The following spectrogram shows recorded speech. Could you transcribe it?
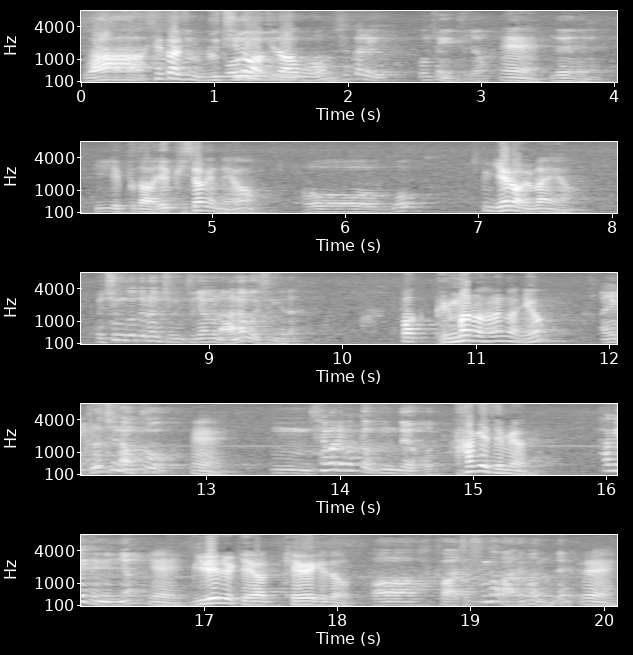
와, 색깔 좀 lutino 어, 같기도 하고. 색깔이 엄청 이쁘죠. 예. 네. 이- 예쁘다. 얘 비싸겠네요. 어뭐 그럼 얘는 얼마예요? 이 친구들은 지금 분양을 안 하고 있습니다. 막 100만 원 하는 거 아니에요? 아니 그렇진 않고 예. 음 세 마리밖에 없는데 어, 하게 되면, 하게 되면요. 예. 미래를 계획, 계획해서, 아 그거 아직 생각 안 해봤는데. 예.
